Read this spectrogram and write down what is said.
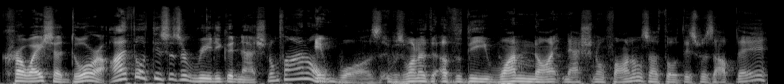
Croatia, Dora. I thought this was a really good national final. It was. It was one of the, of the one night national finals. I thought this was up there.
